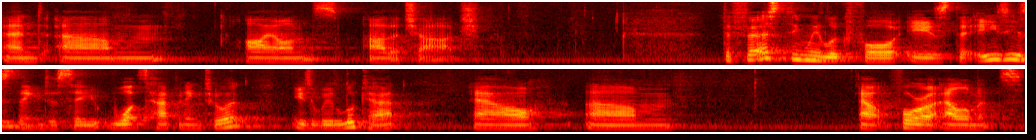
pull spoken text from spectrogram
and um, ions are the charge. The first thing we look for is the easiest thing to see what's happening to it is we look at our, um, our for our elements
